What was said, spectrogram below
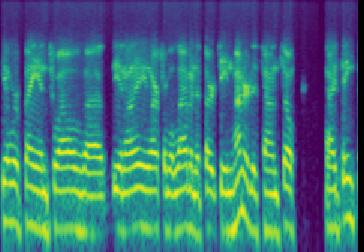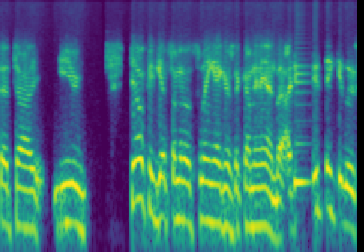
you know, we're paying 12, uh, you know, anywhere from 11 to 1300 a ton. So I think that uh, you still could get some of those swing acres to come in, but I do think you lose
